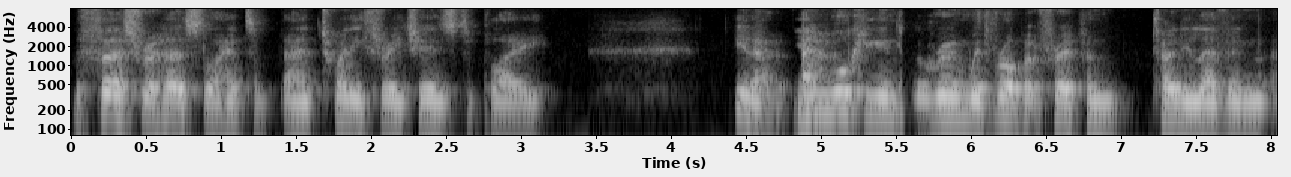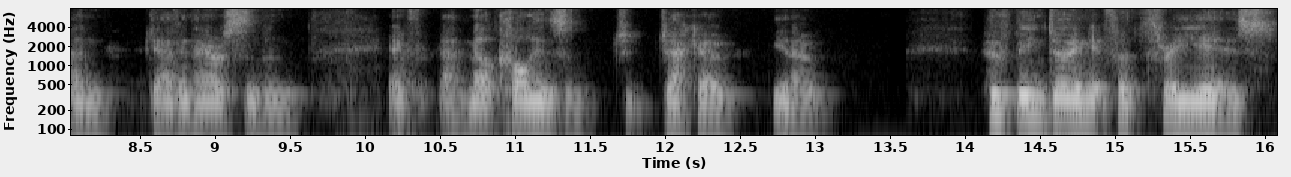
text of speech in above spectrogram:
The first rehearsal, I had to I had 23 tunes to play. You know, yeah. and walking into a room with Robert Fripp and Tony Levin and Gavin Harrison and, and Mel Collins and Jakko, you know, who've been doing it for three years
